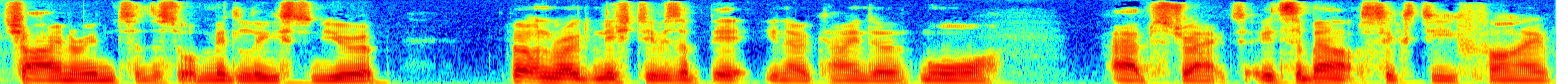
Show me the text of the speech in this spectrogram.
China into the sort of Middle East and Europe. Belt and Road Initiative is a bit, you know, kind of more abstract. It's about 65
